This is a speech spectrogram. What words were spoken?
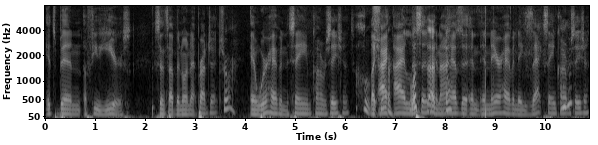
it's been a few years since I've been on that project, sure. and we're having the same conversations. Oh, Like sure. I, I listen and I have the and, and they're having the exact same Mhm. conversation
